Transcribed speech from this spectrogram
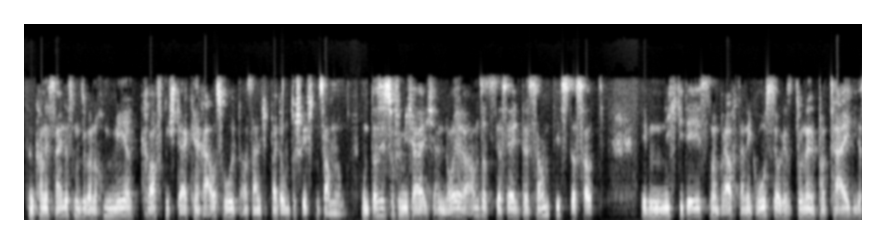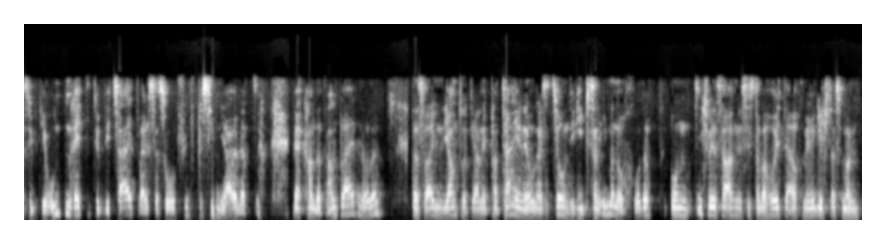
dann kann es sein, dass man sogar noch mehr Kraft und Stärke herausholt als eigentlich bei der Unterschriftensammlung. Und das ist so für mich eigentlich ein neuerer Ansatz, der sehr interessant ist, dass halt eben nicht die Idee ist, man braucht eine große Organisation, eine Partei, die das über die Runden rettet, über die Zeit, weil es ja so fünf bis sieben Jahre wird, wer kann da dranbleiben, oder? Das war eben die Antwort, ja, eine Partei, eine Organisation, die gibt es dann immer noch, oder? Und ich würde sagen, es ist aber heute auch möglich, dass man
